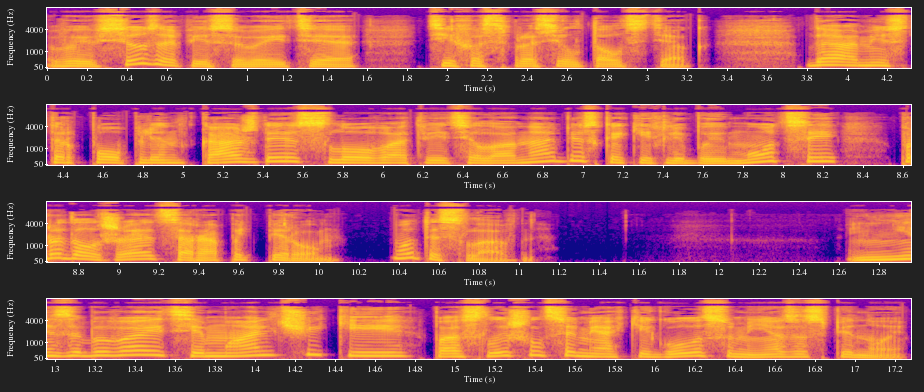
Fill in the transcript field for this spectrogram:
«Вы все записываете?» — тихо спросил толстяк. «Да, мистер Поплин, каждое слово», — ответила она, без каких-либо эмоций, продолжая царапать пером. «Вот и славно». «Не забывайте, мальчики!» — послышался мягкий голос у меня за спиной.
